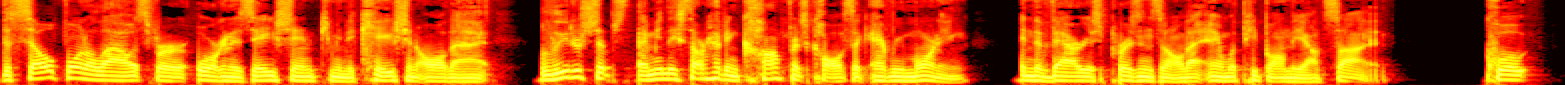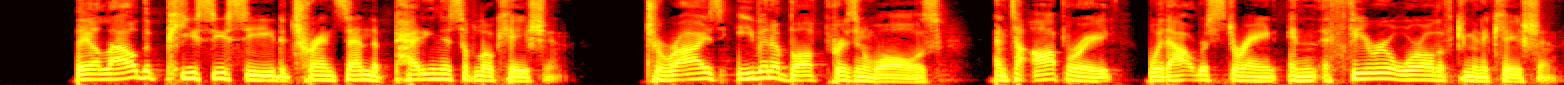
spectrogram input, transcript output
the cell phone allows for organization, communication, all that. The leaderships, I mean, they start having conference calls like every morning in the various prisons and all that, and with people on the outside. Quote, they allow the PCC to transcend the pettiness of location, to rise even above prison walls and to operate without restraint in an ethereal world of communication.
